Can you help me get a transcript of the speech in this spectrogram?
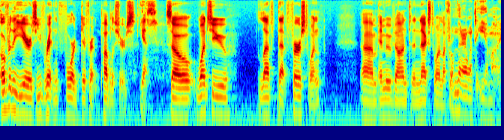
over the years, you've written for different publishers. Yes. So once you left that first one um, and moved on to the next one, like From there, I went to EMI.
